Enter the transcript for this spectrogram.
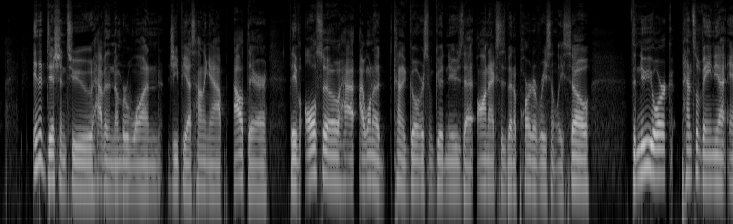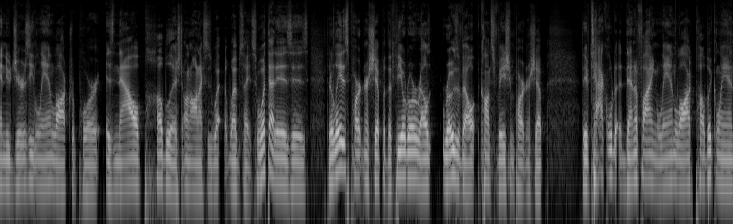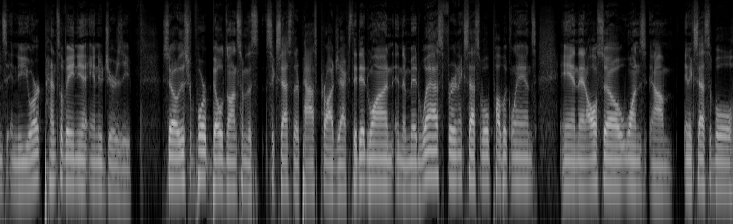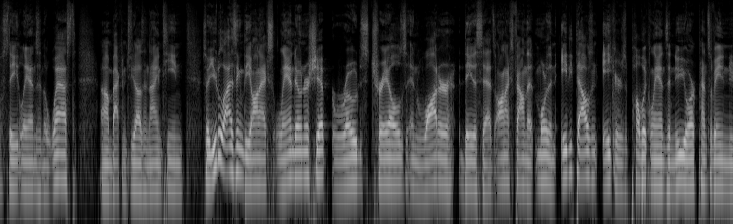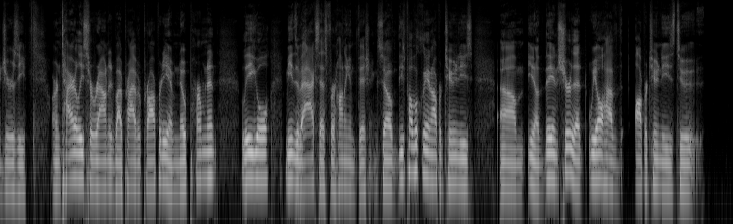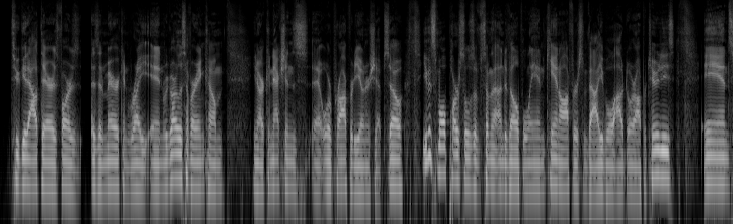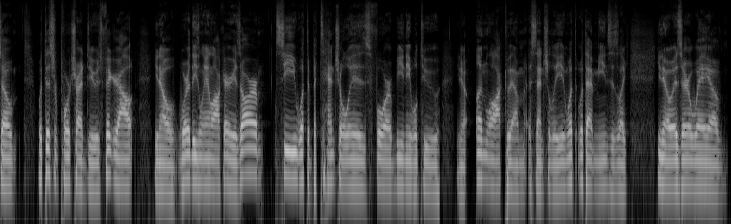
in addition to having the number one GPS hunting app out there, they've also had, I want to kind of go over some good news that onX has been a part of recently. So, the New York, Pennsylvania, and New Jersey landlocked report is now published on onX's we- website. So, what that is, is their latest partnership with the Theodore Roosevelt Conservation Partnership. They've tackled identifying landlocked public lands in New York, Pennsylvania, and New Jersey. So this report builds on some of the success of their past projects. They did one in the Midwest for inaccessible public lands, and then also ones um, inaccessible state lands in the West um, back in 2019. So utilizing the onX land ownership, roads, trails, and water data sets, onX found that more than 80,000 acres of public lands in New York, Pennsylvania, and New Jersey are entirely surrounded by private property and have no permanent legal means of access for hunting and fishing. So these public land opportunities, um, you know, they ensure that we all have opportunities to to get out there as far as as an American right, and regardless of our income, you know, our connections uh, or property ownership. So even small parcels of some of the undeveloped land can offer some valuable outdoor opportunities. And so, what this report's trying to do is figure out, you know, where these landlocked areas are, see what the potential is for being able to, you know, unlock them essentially. And what what that means is like, you know, is there a way of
